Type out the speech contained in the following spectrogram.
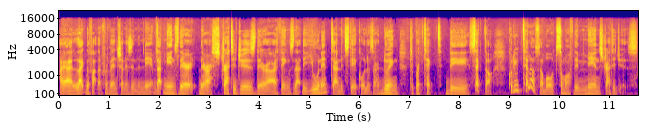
I, I, like the fact that prevention is in the name. That means there, there are strategies, there are things that the unit and its stakeholders are doing to protect the sector. Could you tell us about some of the main strategies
